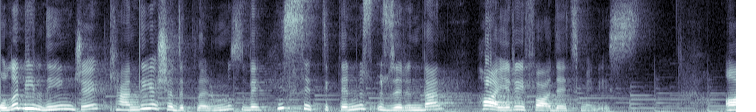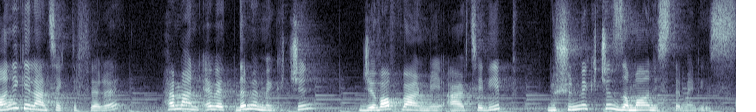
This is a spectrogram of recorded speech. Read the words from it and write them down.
olabildiğince kendi yaşadıklarımız ve hissettiklerimiz üzerinden hayırı ifade etmeliyiz. Ani gelen tekliflere hemen evet dememek için cevap vermeyi erteleyip düşünmek için zaman istemeliyiz.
